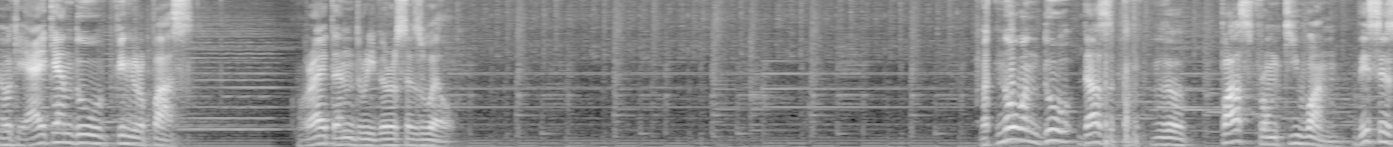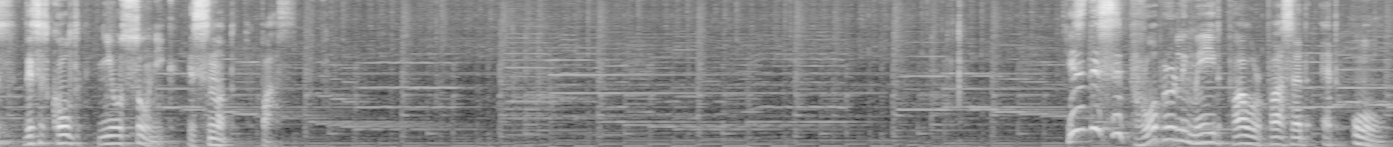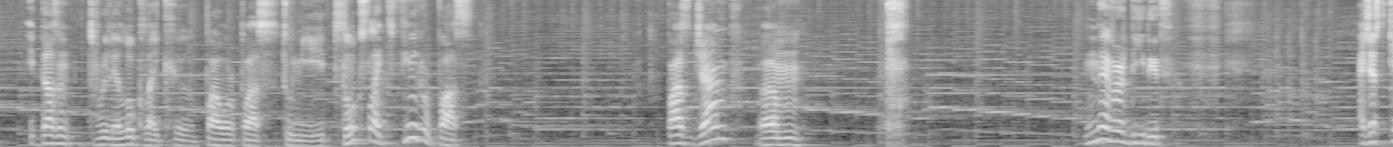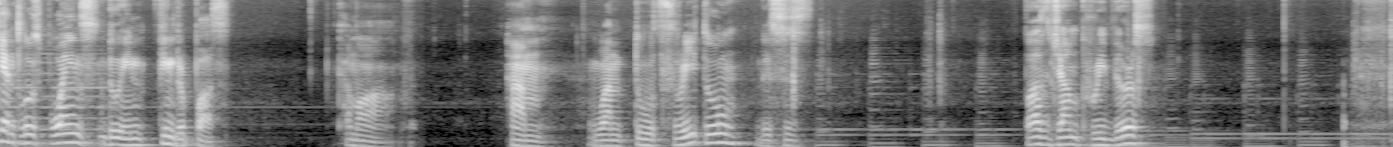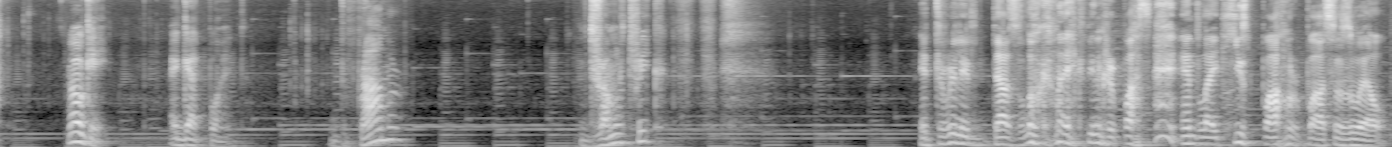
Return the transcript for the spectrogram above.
Okay, I can do finger pass. Alright, and reverse as well. but no one do does uh, pass from T1. This is this is called Neosonic. Is not pass. Is this a properly made power pass at, at all? It doesn't really look like power pass to me. It looks like finger pass. Pass jump? Um, never did it. I just can't lose points doing finger pass. Come on. Um, one, two, three, two. This is pass jump reverse. Okay, I got point. Drummer? Drummer trick? it really does look like finger pass and like his power pass as well.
